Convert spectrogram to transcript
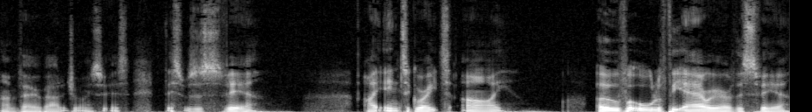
I'm very bad at drawing spheres. If this was a sphere, I integrate I over all of the area of the sphere,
